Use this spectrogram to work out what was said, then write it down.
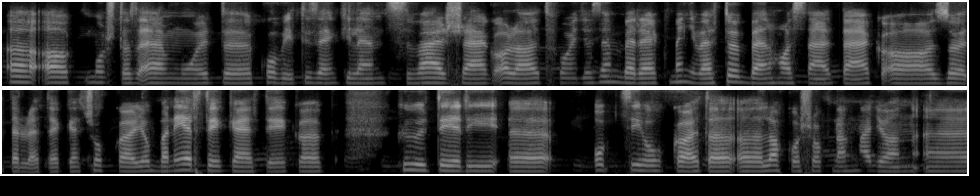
a, a, most az elmúlt ö, COVID-19 válság alatt, hogy az emberek mennyivel többen használták a zöld területeket, sokkal jobban értékelték a kültéri ö, opciókat, a, a lakosoknak nagyon ö,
